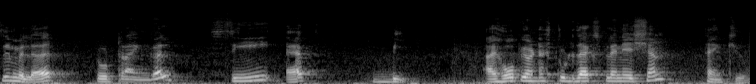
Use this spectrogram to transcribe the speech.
similar to triangle CFB. I hope you understood the explanation. Thank you.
